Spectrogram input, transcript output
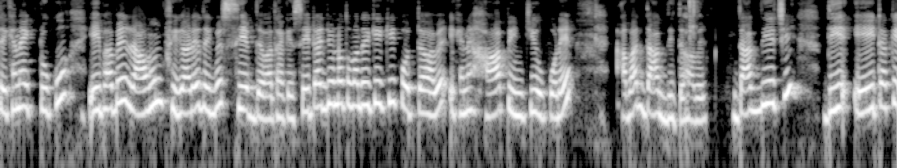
সেখানে একটুকু এইভাবে রাউন্ড ফিগারে দেখবে শেপ দেওয়া থাকে। সেটার জন্য তোমাদেরকে কি করতে হবে, এখানে হাফ ইঞ্চি উপরে আবার দাগ দিতে হবে। দাগ দিয়েছি, দিয়ে এইটাকে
